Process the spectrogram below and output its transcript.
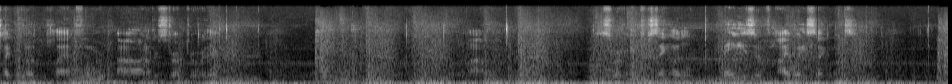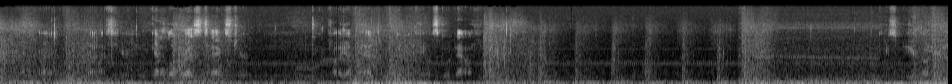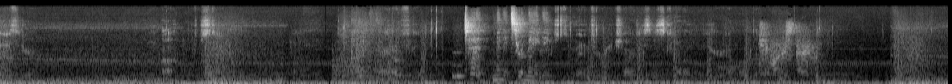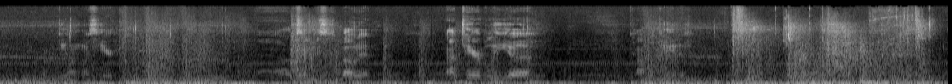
Type of a platform. Ah, another structure over there. Wow. Sort of an interesting little maze of highway segments. Alright, got here? Kind of low res texture. We could probably up that a little bit. Okay, let's go down. Minutes remaining. Just a minute to recharge. This is kind of weird. I don't know what I'm dealing with here. Ah, looks like this is about it. Not terribly uh, complicated.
